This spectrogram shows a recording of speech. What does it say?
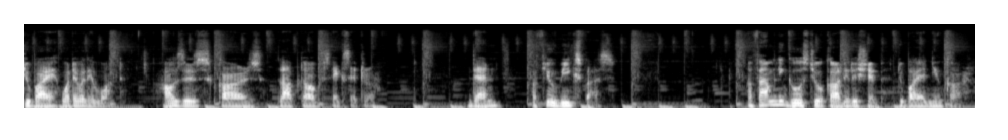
to buy whatever they want houses, cars, laptops, etc. Then, a few weeks pass. A family goes to a car dealership to buy a new car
